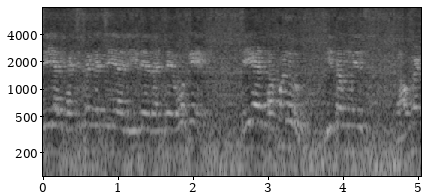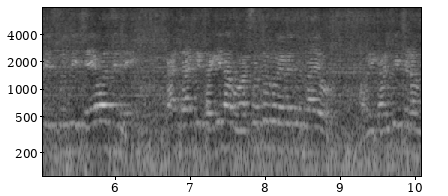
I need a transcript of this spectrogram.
చేయాలి ఖచ్చితంగా చేయాలి ఇదేదంటే ఓకే చేయాలి తప్పదు. గీతం గవర్నమెంట్ ఇస్తుంది చేయవలసిందే. కానీ దానికి తగిన వసతులు ఏవైతే ఉన్నాయో అవి కల్పించడం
